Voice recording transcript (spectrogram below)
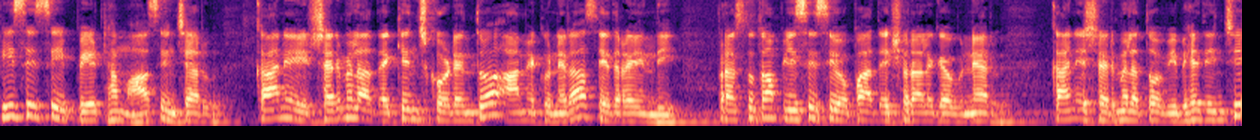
పీసీసీ పీఠం ఆశించారు. కానీ షర్మిల దక్కించుకోవడంతో ఆమెకు నిరాశ ఎదురైంది. ప్రస్తుతం పీసీసీ ఉపాధ్యక్షురాలుగా ఉన్నారు. కానీ షర్మిలతో విభేదించి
